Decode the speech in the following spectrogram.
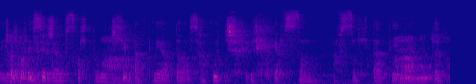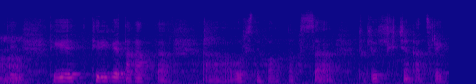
Европын сэргийн босголт төрөлжлийн банкны одоо санхүүжих эрх явсан авсан л да. Тэгээ одоо тэгээд тэрийгэ дагаад өөрснийхөө одоо бас төлөөлөгчийн газрыг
